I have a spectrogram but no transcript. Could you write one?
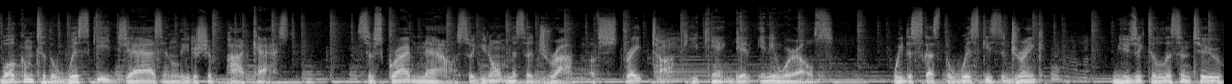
Welcome to the Whiskey, Jazz, and Leadership Podcast. Subscribe now so you don't miss a drop of straight talk you can't get anywhere else. We discuss the whiskeys to drink, music to listen to,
